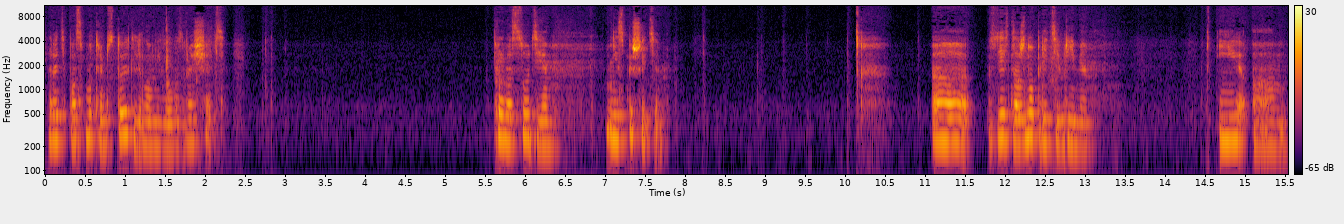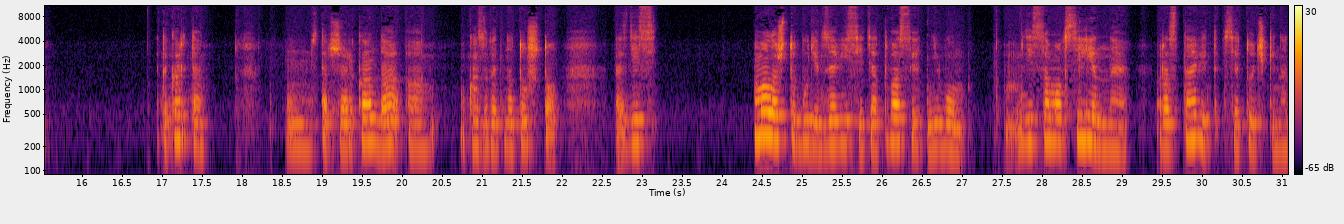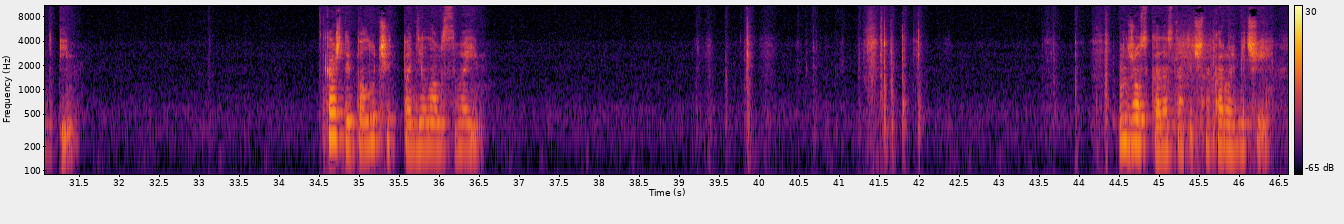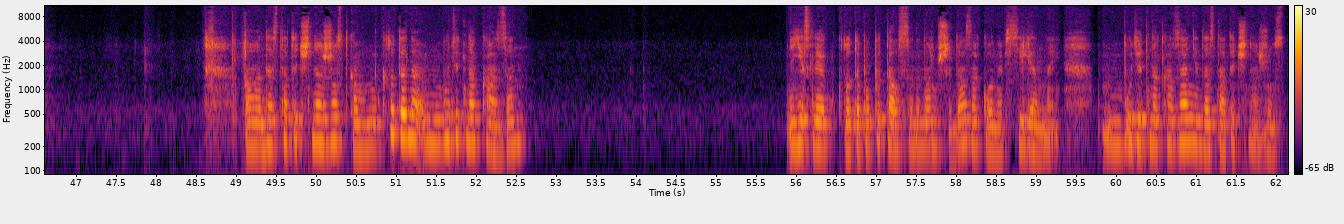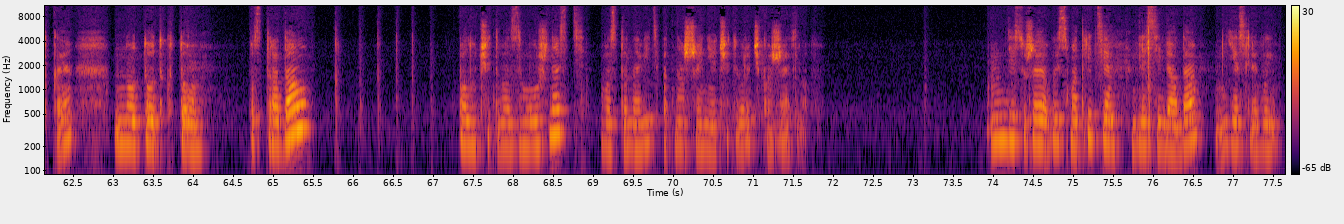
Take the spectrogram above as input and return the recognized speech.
Давайте посмотрим, стоит ли вам его возвращать. Правосудие. Не спешите. А, здесь должно прийти время. И э, эта карта, э, старший аркан, да, э, указывает на то, что здесь мало что будет зависеть от вас и от него. Здесь сама Вселенная расставит все точки над «и». Каждый получит по делам своим. Жестко достаточно король мечей. А, достаточно жестко. Кто-то будет наказан. Если кто-то попытался нарушить да, законы Вселенной, будет наказание достаточно жесткое. Но тот, кто пострадал, получит возможность восстановить отношения четверочка жезлов. Здесь уже вы смотрите для себя, да, если вы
